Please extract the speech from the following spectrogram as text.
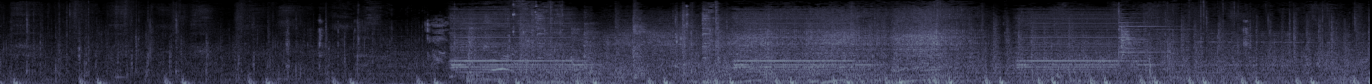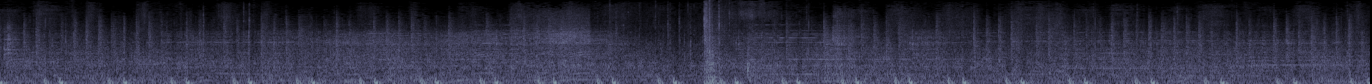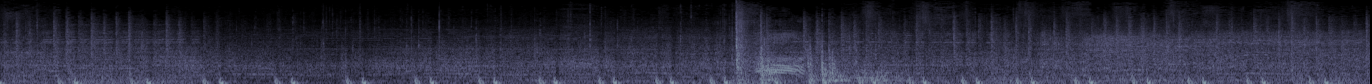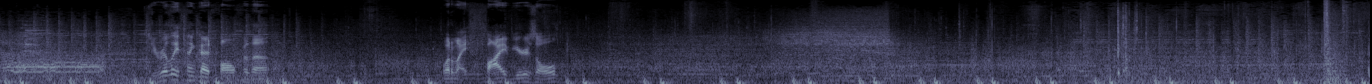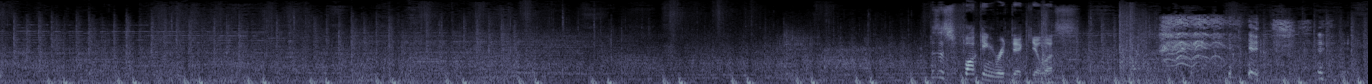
Really think I'd fall for that? What am I, five years old? This is fucking ridiculous.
